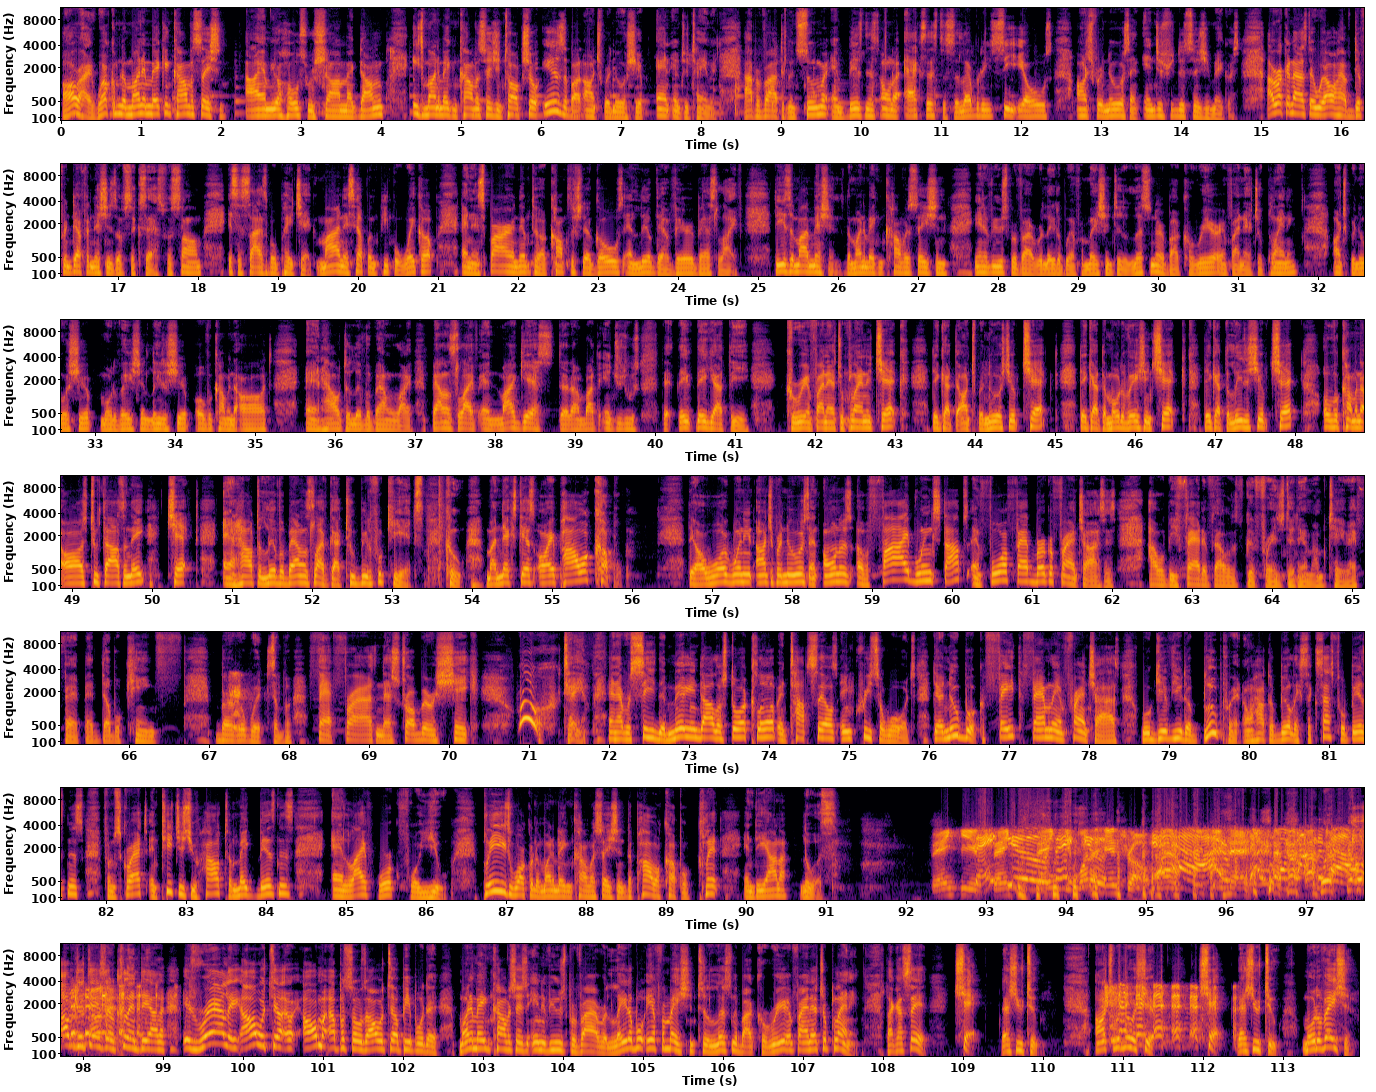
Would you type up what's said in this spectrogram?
All right, welcome to Money Making Conversation. I am your host, Rushion McDonald. Each Money Making Conversation talk show is about entrepreneurship and entertainment. I provide the consumer and business owner access to celebrities, CEOs, entrepreneurs, and industry decision makers. I recognize that we all have different definitions of success. For some, it's a sizable paycheck. Mine is helping people wake up and inspiring them to accomplish their goals and live their very best life. These are my missions. The Money Making Conversation interviews provide relatable information to the listener listener about career and financial planning, entrepreneurship, motivation, leadership, overcoming the odds, and how to live a balanced life. Balanced life. And my guests that I'm about to introduce, that they, they got the career and financial planning check. They got the entrepreneurship checked. They got the motivation checked. They got the leadership checked. Overcoming the odds 2008 checked. And how to live a balanced life. Got two beautiful kids. Cool. My next guests are a power couple. They are award winning entrepreneurs and owners of five Wingstops and four Fatburger franchises. I would be fat if I was good friends to them. I'm telling you, that fat, that double king burger with some fat fries and that strawberry shake. Woo! Tell you. And have received the Million Dollar Store Club and Top Sales Increase Awards. Their new book, Faith, Family, and Franchise, will give you the blueprint on how to build a successful business from scratch and teaches you how to make business and life work for you. Please welcome to Money Making Conversation, the power couple, Clint and DeAnna Lewis. Thank you. Thank, thank you. Thank, thank you. What an intro. Yeah, I'm Well, I'm just telling you something, Clint DeAnna. It's rarely. I always tell all my episodes. I always tell people that money making conversation interviews provide relatable information to the listener about career and financial planning. Like I said, check. That's you too. Entrepreneurship, check. That's you too. Motivation,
